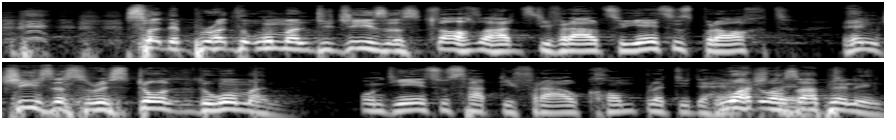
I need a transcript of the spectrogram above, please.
so they brought the woman to Jesus. also hat die Frau zu Jesus gebracht And Jesus restored the woman. und Jesus hat die Frau komplett What was happening?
